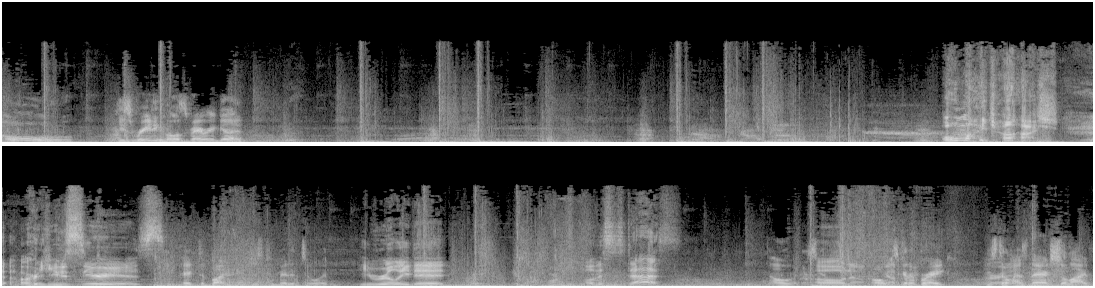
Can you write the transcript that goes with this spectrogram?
Oh, he's reading those very good. oh my gosh. Are you serious? He Picked a button and just committed to it. He really did. Oh, this is death. No. Oh, no. Oh, Got he's gonna break. He still Alright. has the extra life.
